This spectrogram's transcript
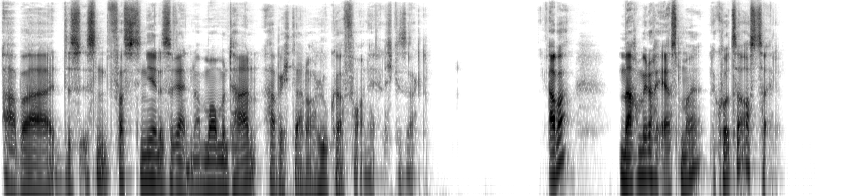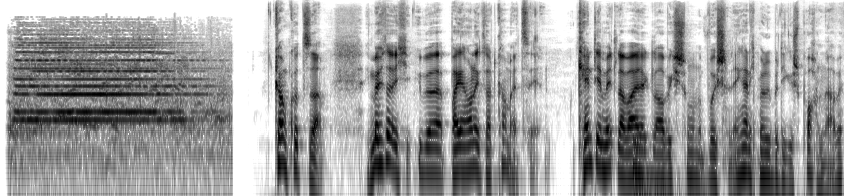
aber das ist ein faszinierendes Rennen. Aber momentan habe ich da noch Luca vorne, ehrlich gesagt. Aber machen wir doch erstmal eine kurze Auszeit. Komm kurz zusammen. Ich möchte euch über Bionic.com erzählen. Kennt ihr mittlerweile, glaube ich, schon, obwohl ich schon länger nicht mehr über die gesprochen habe.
